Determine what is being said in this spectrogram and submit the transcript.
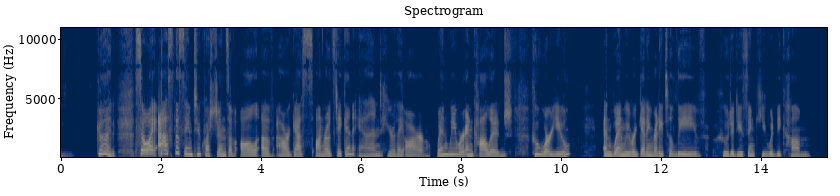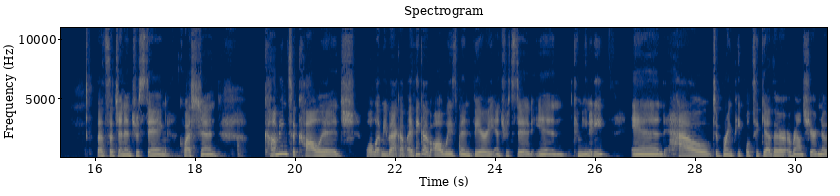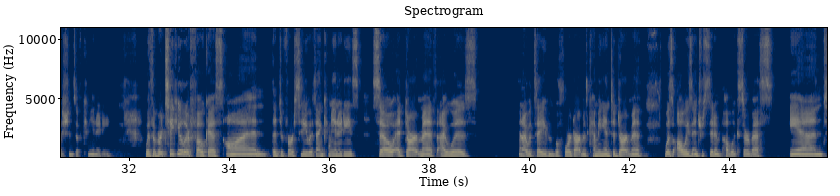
Good. So I asked the same two questions of all of our guests on Roads Taken, and here they are. When we were in college, who were you? And when we were getting ready to leave, who did you think you would become? That's such an interesting question. Coming to college, well, let me back up. I think I've always been very interested in community and how to bring people together around shared notions of community. With a particular focus on the diversity within communities. So at Dartmouth, I was, and I would say even before Dartmouth, coming into Dartmouth, was always interested in public service and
